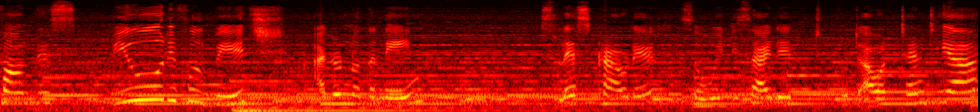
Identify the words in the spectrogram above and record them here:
Found this beautiful beach. I don't know the name. It's less crowded. So we decided to put our tent here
